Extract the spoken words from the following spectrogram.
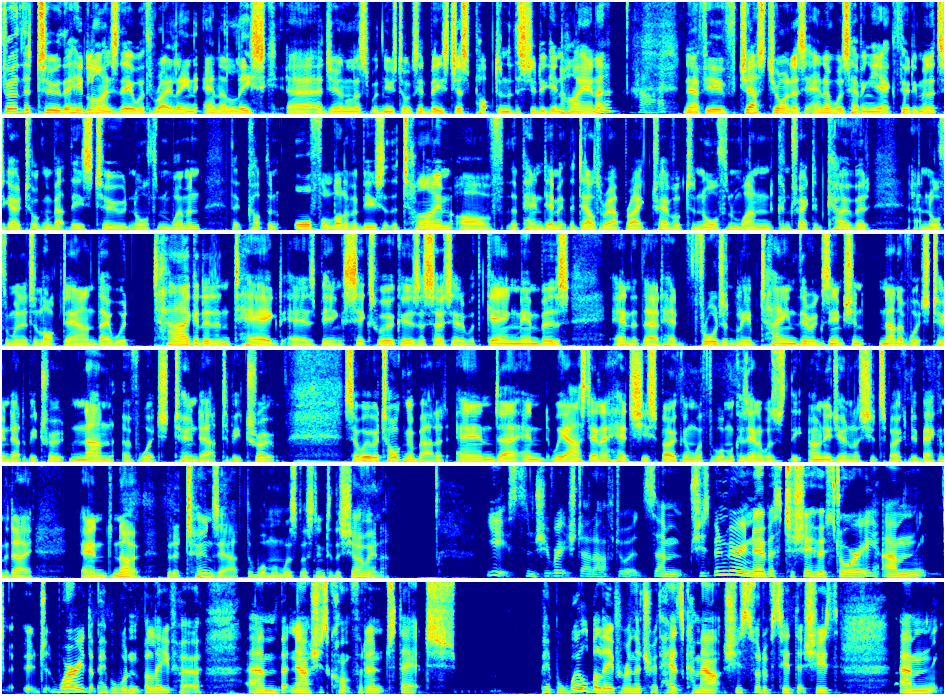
Further to the headlines there with Raylene, Anna Leask, uh, a journalist with Newstalk ZB's, just popped into the studio again. Hi, Anna. Hi. Now, if you've just joined us, Anna was having a yak 30 minutes ago talking about these two Northland women that copped an awful lot of abuse at the time of the pandemic, the Delta outbreak, travelled to Northland, one contracted COVID, uh, Northland went into lockdown. They were targeted and tagged as being sex workers associated with gang members and that they'd had fraudulently obtained their exemption, none of which turned out to be true. None of which turned out to be true. So we were talking about it, and uh, and we asked Anna had she spoken with the woman because Anna was the only journalist she'd spoken to back in the day, and no. But it turns out the woman was listening to the show, Anna. Yes, and she reached out afterwards. Um, she's been very nervous to share her story, um, worried that people wouldn't believe her, um, but now she's confident that people will believe her and the truth has come out. She's sort of said that she's um,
